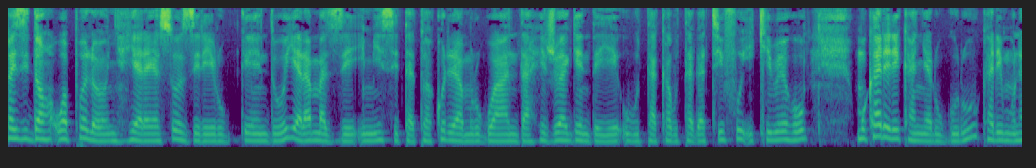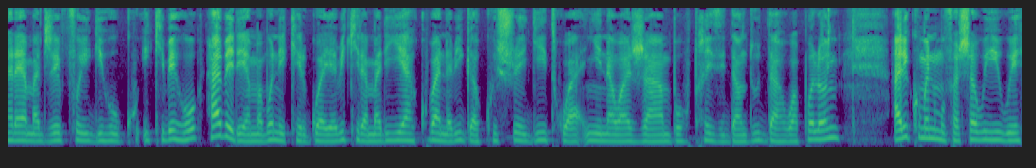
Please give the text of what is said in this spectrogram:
perezida wa pologne yaraye asozereye urugendo yari amaze iminsi itatu akorera mu rwanda. Ejo yagendeye ubutaka butagatifu ikibeho mu karere ka nyaruguru kari mu ntara y'amajepfo y'igihugu. Ikibeho habereye amabonekerwa ya bikira mariya ku bana biga ku ishuri ryitwa nyina wa jambo. Perezida duda wa pologne ari kumwe n'umufasha wiwe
